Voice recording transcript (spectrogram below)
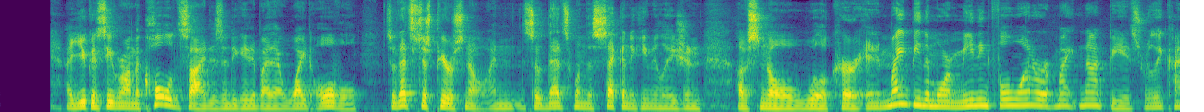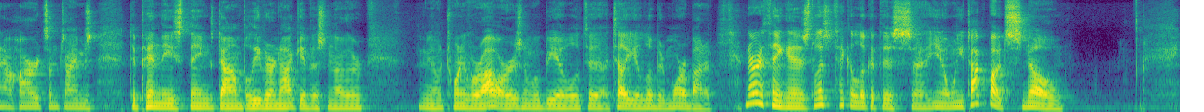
uh, you can see we're on the cold side as indicated by that white oval. So that's just pure snow. And so that's when the second accumulation of snow will occur. And it might be the more meaningful one or it might not be. It's really kind of hard sometimes to pin these things down. Believe it or not, give us another you know 24 hours and we'll be able to tell you a little bit more about it. Another thing is let's take a look at this. Uh, you know, when you talk about snow,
